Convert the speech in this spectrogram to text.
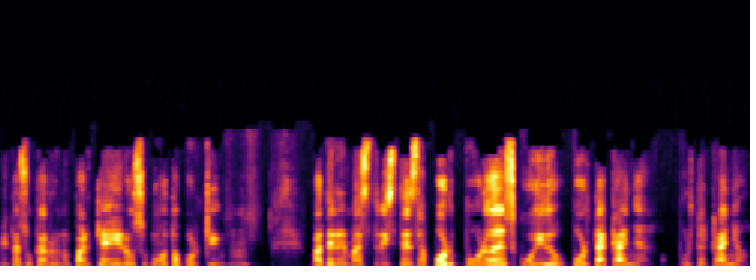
Meta su carro en un parqueadero, su moto, porque mm, va a tener más tristeza por puro descuido, por tacaña, por tacaño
